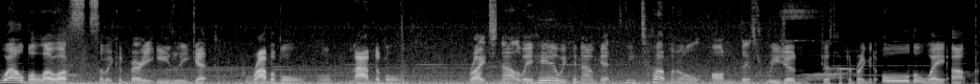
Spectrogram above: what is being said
well below us, so it can very easily get grabbable or landable. Right, now that we're here, we can now get the terminal on this region. Just have to bring it all the way up.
